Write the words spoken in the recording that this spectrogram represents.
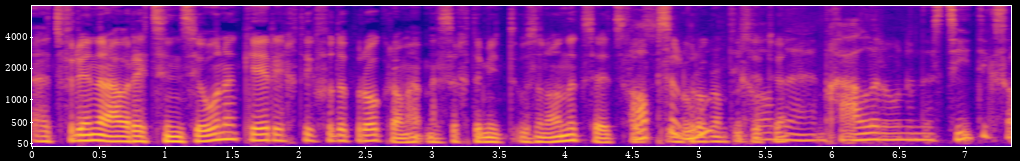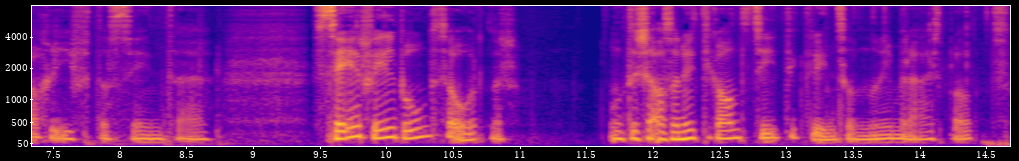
Hat es früher auch Rezensionen gegeben, richtig von dem Programm? Hat man sich damit auseinandergesetzt? Absolut. ich habe ja? im Keller unten ein Zeitungsarchiv. Das sind äh, sehr viele Bundesordner. Und da ist also nicht die ganze Zeitung drin, sondern nur immer ein Platz.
